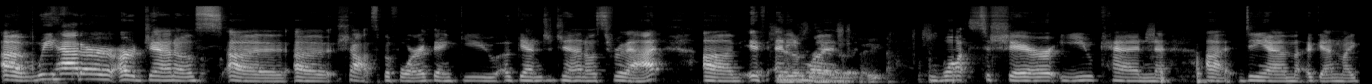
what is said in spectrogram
Um, we had our our Janos uh, uh, shots before. Thank you again to Janos for that. Um, if Janice, I anyone have fate. Wants to share, you can uh, DM again my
